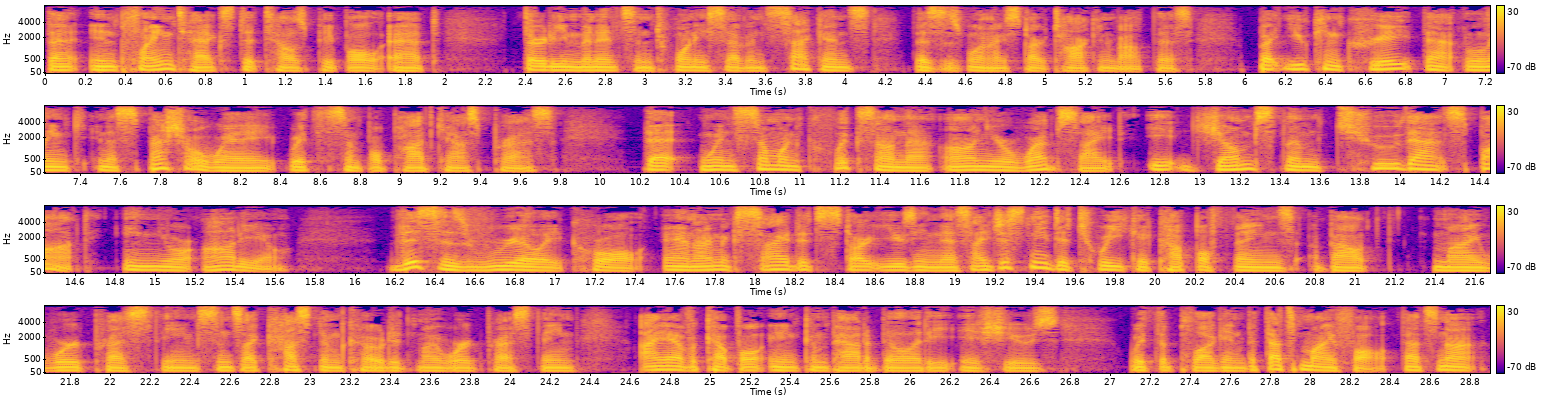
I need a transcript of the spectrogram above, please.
that in plain text it tells people at 30 minutes and 27 seconds, this is when I start talking about this. But you can create that link in a special way with Simple Podcast Press that when someone clicks on that on your website, it jumps them to that spot in your audio. This is really cool, and I'm excited to start using this. I just need to tweak a couple things about my WordPress theme since I custom coded my WordPress theme. I have a couple incompatibility issues with the plugin, but that's my fault. That's not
